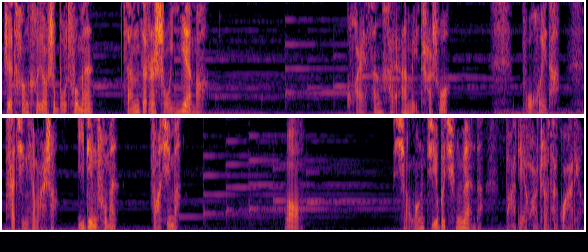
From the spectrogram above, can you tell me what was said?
这堂客要是不出门，咱们在这守一夜吗？快三海安慰他说：“不会的，他今天晚上一定出门，放心吧。”哦，小王极不情愿的把电话这才挂掉。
